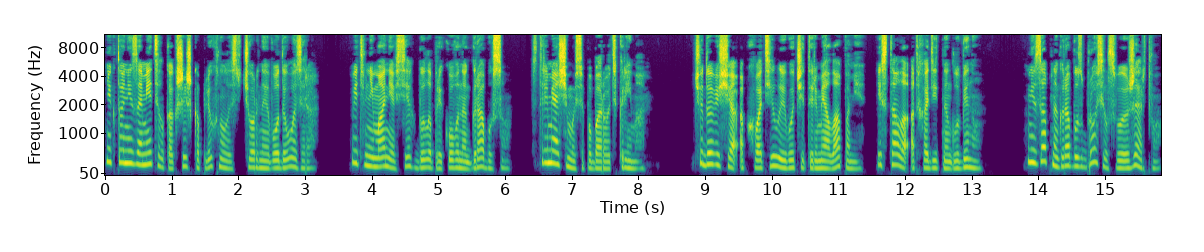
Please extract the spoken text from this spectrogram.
Никто не заметил, как шишка плюхнулась в черные воды озера, ведь внимание всех было приковано к Грабусу, стремящемуся побороть Крима. Чудовище обхватило его четырьмя лапами и стало отходить на глубину. Внезапно Грабус бросил свою жертву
